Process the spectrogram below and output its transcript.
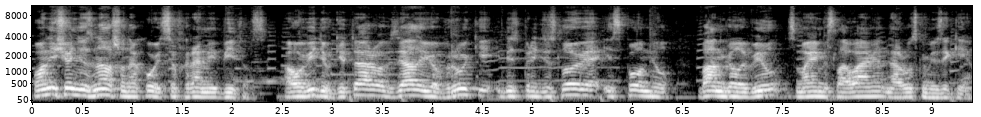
Он еще не знал, что находится в храме Битлз, а увидев гитару, взял ее в руки и без предисловия исполнил «Бангало Билл» с моими словами на русском языке.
